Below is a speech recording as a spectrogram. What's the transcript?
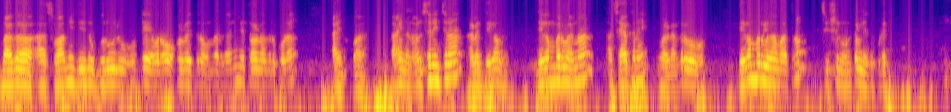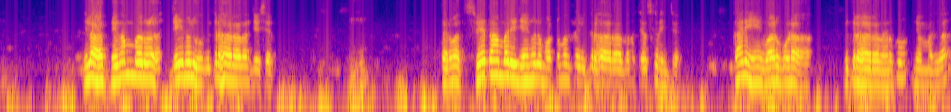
బాగా ఆ స్వామీజీలు గురువులు ఉంటే ఎవరో ఒకళ్ళు ఇద్దరు ఉన్నారు కానీ మిగతా వాళ్ళందరూ కూడా ఆయన ఆయనను అనుసరించిన వాళ్ళ దిగం దిగంబరులు అన్న ఆ శాఖని వాళ్ళందరూ దిగంబరులుగా మాత్రం శిష్యులు ఉండలేదు ఇప్పుడది ఇలా దిగంబరు జైనులు విగ్రహారాధన చేశారు. తర్వాత శ్వేతాంబరి జైనులు మొట్టమొదటి విగ్రహారాధన తిరస్కరించారు. కానీ వారు కూడా విగ్రహారాధనకు నెమ్మదిగా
